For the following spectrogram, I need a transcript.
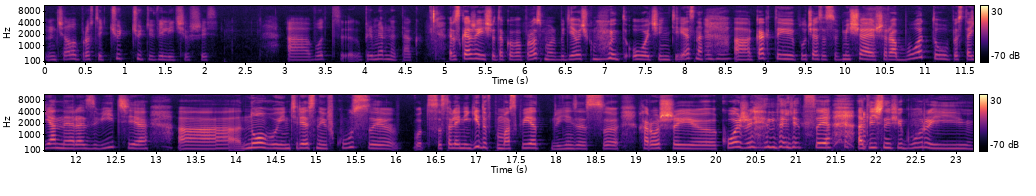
начала бы просто чуть-чуть увеличившись. А вот э, примерно так. Расскажи еще такой вопрос, может быть, девочкам будет очень интересно. Uh-huh. А, как ты, получается, совмещаешь работу, постоянное развитие, а, новые интересные вкусы, вот составление гидов по Москве, я не знаю, с хорошей э, кожей на лице, отличной фигурой и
